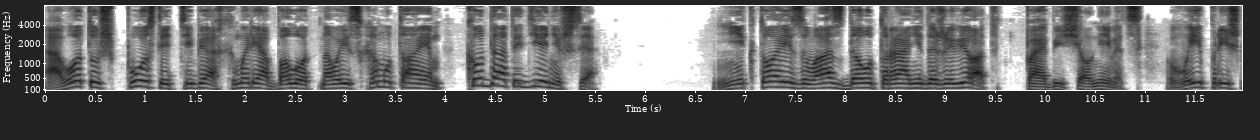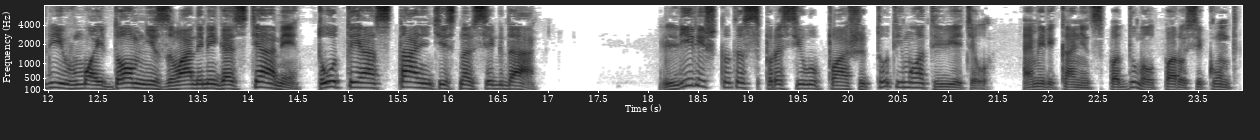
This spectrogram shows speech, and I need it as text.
А вот уж после тебя, хмыря болотного, исхомутаем. Куда ты денешься?» «Никто из вас до утра не доживет», – пообещал немец. Вы пришли в мой дом незваными гостями. Тут и останетесь навсегда». Лири что-то спросил у Паши, тот ему ответил. Американец подумал пару секунд,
